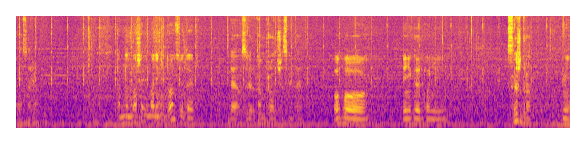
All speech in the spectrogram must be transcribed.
вот, смотри. Там над машиной маленький дрон слетает. Да, там дрон сейчас летает. Ого. Я никогда такого не видел. Слышь, дрон? Нет.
